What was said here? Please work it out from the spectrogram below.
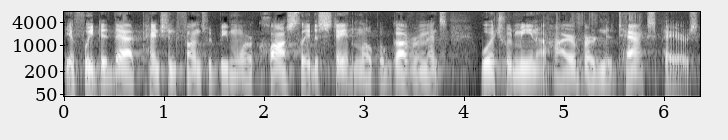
If we did that, pension funds would be more costly to State and local governments, which would mean a higher burden to taxpayers.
